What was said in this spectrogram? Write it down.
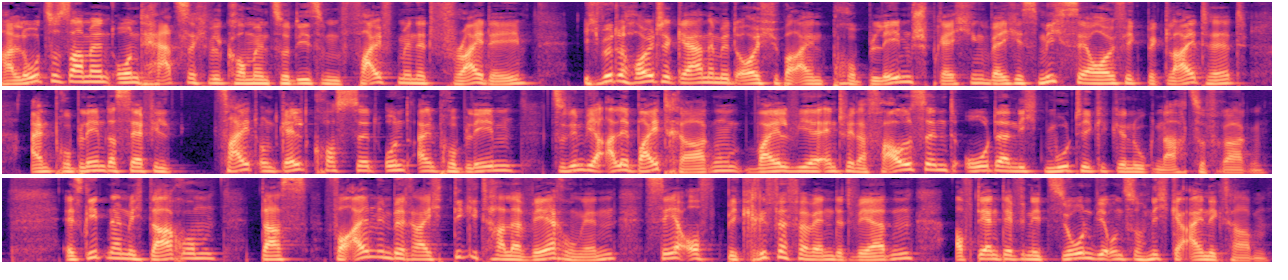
Hallo zusammen und herzlich willkommen zu diesem 5-Minute Friday. Ich würde heute gerne mit euch über ein Problem sprechen, welches mich sehr häufig begleitet. Ein Problem, das sehr viel Zeit und Geld kostet und ein Problem, zu dem wir alle beitragen, weil wir entweder faul sind oder nicht mutig genug nachzufragen. Es geht nämlich darum, dass vor allem im Bereich digitaler Währungen sehr oft Begriffe verwendet werden, auf deren Definition wir uns noch nicht geeinigt haben.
